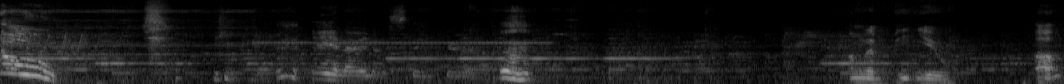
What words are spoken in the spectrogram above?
No! I no stinker? I'm gonna beat you up.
